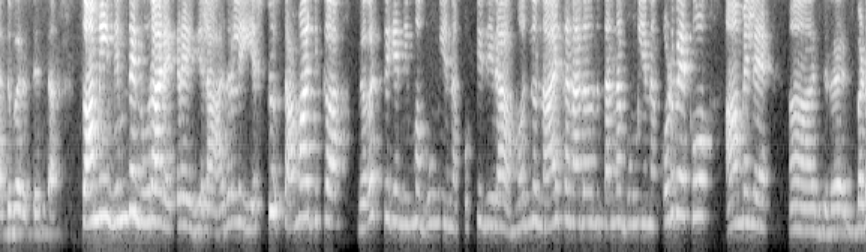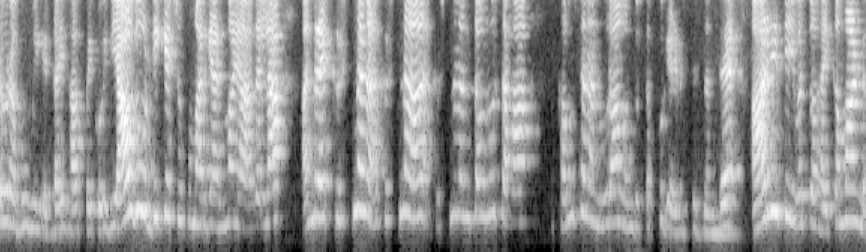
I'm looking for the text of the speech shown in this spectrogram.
ಅದು ಬರುತ್ತೆ ಅಂತ. ಸ್ವಾಮಿ, ನಿಮ್ದೇ ನೂರಾರು ಎಕರೆ ಇದೆಯಲ್ಲ, ಅದರಲ್ಲಿ ಎಷ್ಟು ಸಾಮಾಜಿಕ ವ್ಯವಸ್ಥೆಗೆ ನಿಮ್ಮ ಭೂಮಿಯನ್ನ ಕೊಟ್ಟಿದ್ದೀರಾ? ಮೊದಲು ನಾಯಕನಾದವನು ತನ್ನ ಭೂಮಿಯನ್ನ ಕೊಡ್ಬೇಕು, ಆಮೇಲೆ ಬಡವರ ಭೂಮಿಗೆ ಕೈ ಹಾಕ್ಬೇಕು. ಇದು ಯಾವುದು ಡಿ ಕೆ ಶಿವಕುಮಾರ್ಗೆ ಅನ್ವಯ ಆಗಲ್ಲ. ಅಂದ್ರೆ ಕೃಷ್ಣನ, ಕೃಷ್ಣ, ಕೃಷ್ಣನಂತವನು ಸಹ ಕಂಸನ ನೂರ ಒಂದು ತಪ್ಪುಗೆ ಎಣಿಸ್ತಿದ್ದಂತೆ. ಆ ರೀತಿ ಇವತ್ತು high command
